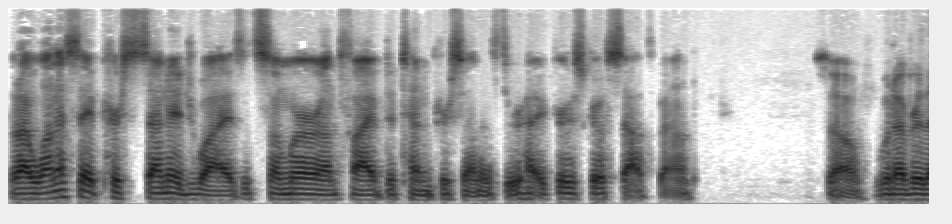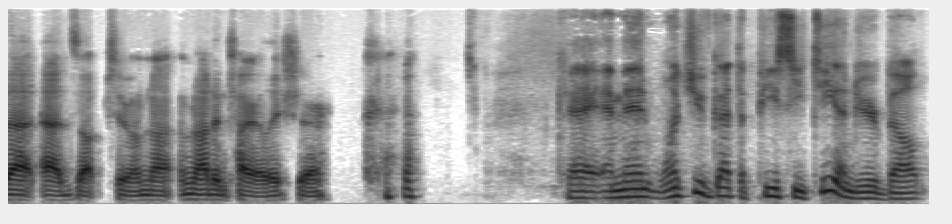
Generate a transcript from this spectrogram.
but I want to say percentage wise, it's somewhere around five to ten percent of through hikers go southbound. So whatever that adds up to, I'm not I'm not entirely sure. okay, and then once you've got the PCT under your belt,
